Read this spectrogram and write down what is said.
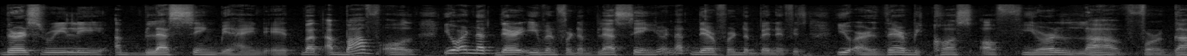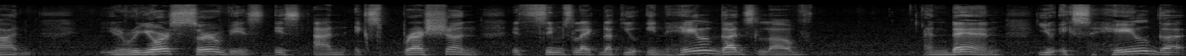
there's really a blessing behind it. But above all, you are not there even for the blessing, you're not there for the benefits. You are there because of your love for God your service is an expression. It seems like that you inhale God's love and then you exhale God,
